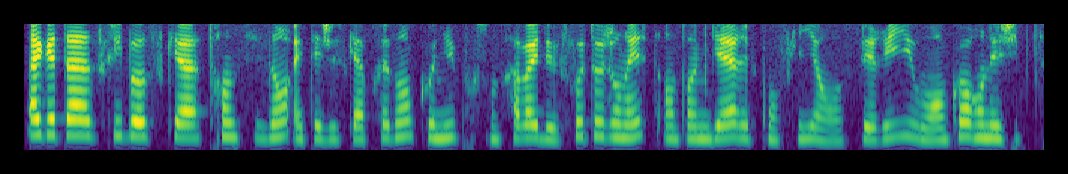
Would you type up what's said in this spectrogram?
Agatha Zgribowska, 36 ans, était jusqu'à présent connue pour son travail de photojournaliste en temps de guerre et de conflit en Syrie ou encore en Égypte.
